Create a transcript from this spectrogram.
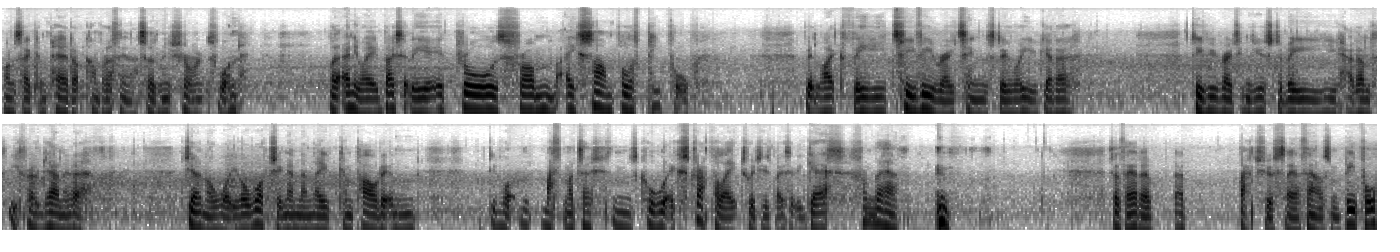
I to say compare.com, but I think that's an insurance one. But anyway, basically, it draws from a sample of people, a bit like the TV ratings do, where you get a TV ratings used to be you had a you wrote down in a journal what you were watching, and then they compiled it and did what mathematicians call extrapolate, which is basically guess from there. so if they had a, a batch of say a thousand people,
